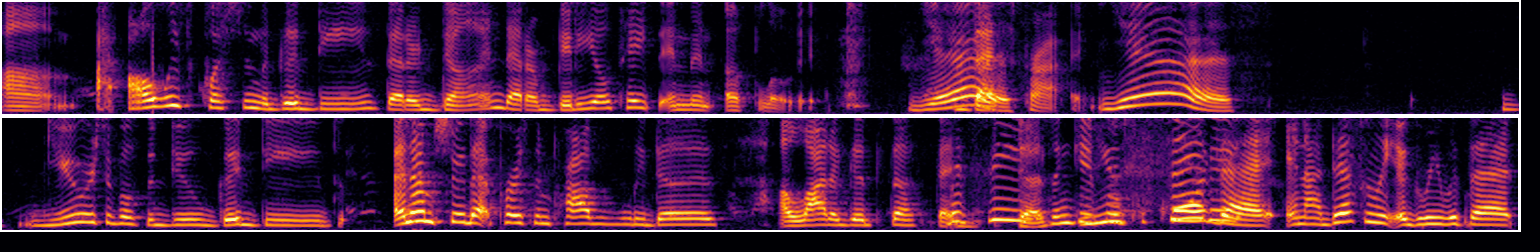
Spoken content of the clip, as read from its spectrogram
Um, I always question the good deeds that are done, that are videotaped and then uploaded. Yes. That's pride. Yes. You are supposed to do good deeds. And I'm sure that person probably does a lot of good stuff that see, doesn't get you said that, and I definitely agree with that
